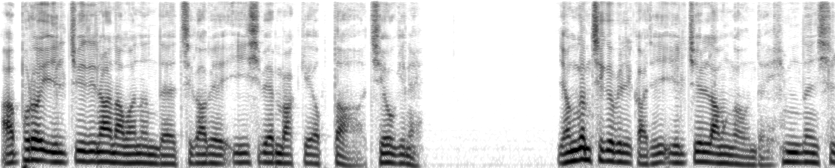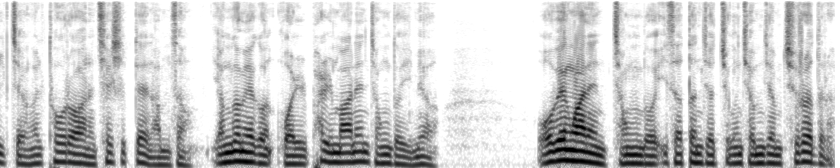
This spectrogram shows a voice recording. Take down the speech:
앞으로 일주일이나 남았는데 지갑에 20엔밖에 없다. 지옥이네. 연금 지급일까지 일주일 남은 가운데 힘든 실정을 토로하는 70대 남성. 연금액은 월 8만엔 정도이며 500만엔 정도 있었던 저축은 점점 줄어들어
